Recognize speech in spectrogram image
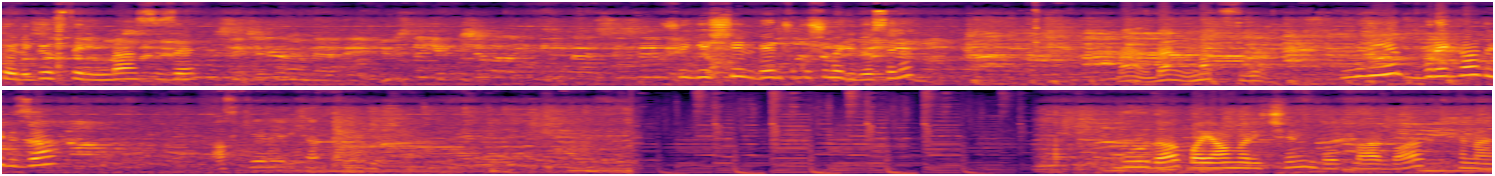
Şöyle göstereyim ben size. Şu yeşil benim çok hoşuma gidiyor senin. Ben, ben mat istiyorum. Niye? Bu renkler de güzel. Askeri şart gidiyor. Burada bayanlar için botlar var. Hemen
